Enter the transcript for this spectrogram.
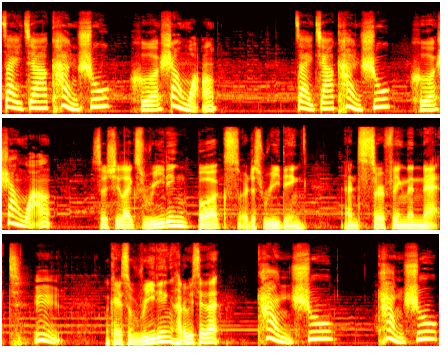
在家看书和上网。在家看书和上网。 So she likes reading books or just reading and surfing the net. Okay, so reading, how do we say that? 看书，看书，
